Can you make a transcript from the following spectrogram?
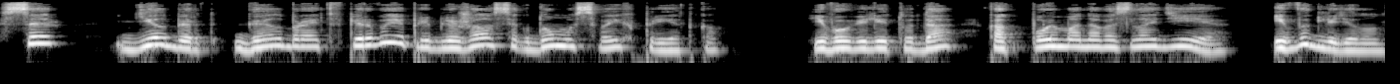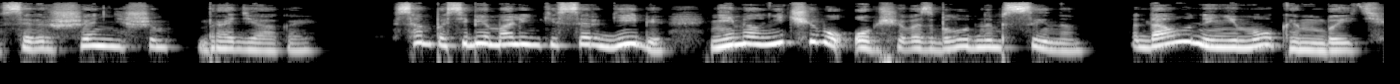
сэр Гилберт Гелбрайт впервые приближался к дому своих предков. Его вели туда, как пойманного злодея, и выглядел он совершеннейшим бродягой. Сам по себе маленький сэр Гиби не имел ничего общего с блудным сыном, да он и не мог им быть.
